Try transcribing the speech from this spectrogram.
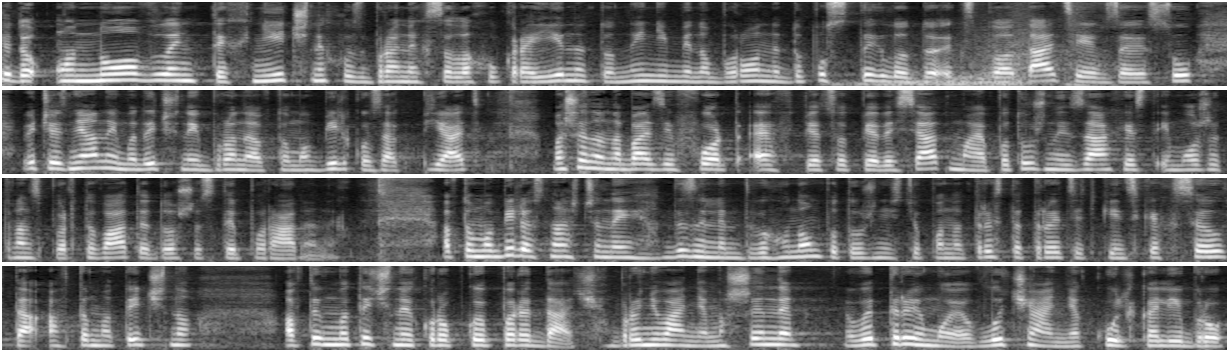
Щодо оновлень технічних у збройних силах України, то нині Міноборони допустило до експлуатації в ЗСУ вітчизняний медичний бронеавтомобіль Козак 5 Машина на базі Ford F-550 має потужний захист і може транспортувати до шести поранених. Автомобіль оснащений дизельним двигуном потужністю понад 330 кінських сил та автоматично автоматичною коробкою передач. Бронювання машини витримує влучання куль калібру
